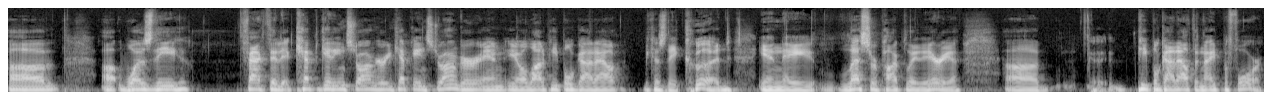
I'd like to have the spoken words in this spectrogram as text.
uh, uh, was the fact that it kept getting stronger and kept getting stronger. And you know a lot of people got out because they could in a lesser populated area uh, people got out the night before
